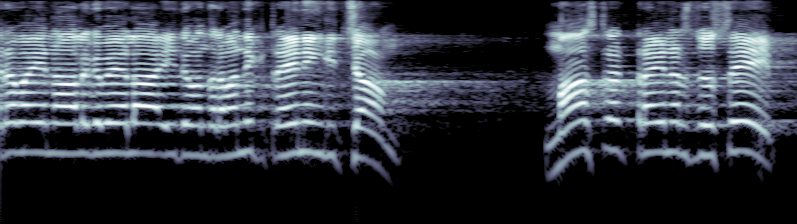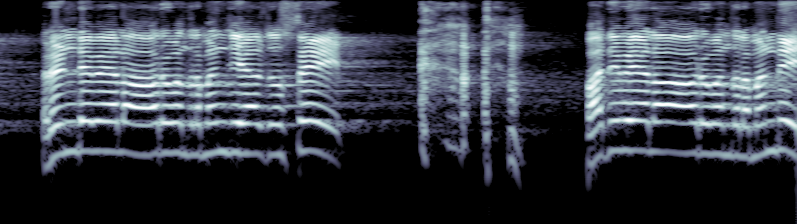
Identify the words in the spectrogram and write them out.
ఇరవై నాలుగు వేల ఐదు వందల మందికి ట్రైనింగ్ ఇచ్చాం. మాస్టర్ ట్రైనర్స్ చూస్తే రెండు వేల ఆరు వందల మంది చేయాల్సి వస్తే పదివేల ఆరు వందల మంది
